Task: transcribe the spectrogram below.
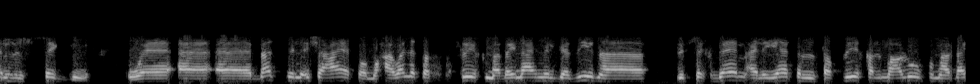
السجن. وبث الإشاعات ومحاولة التفريق ما بين أهل الجزيرة باستخدام آليات التفريق المعروف ما بين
